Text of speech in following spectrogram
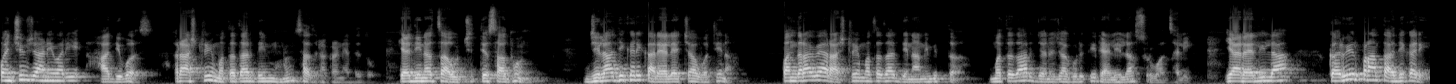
पंचवीस जानेवारी हा दिवस राष्ट्रीय मतदार दिन म्हणून साजरा करण्यात येतो. या दिनाचं औचित्य साधून जिल्हाधिकारी कार्यालयाच्या वतीनं पंधराव्या राष्ट्रीय मतदार दिनानिमित्त मतदार जनजागृती रॅलीला सुरुवात झाली. या रॅलीला करवीर प्रांत अधिकारी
